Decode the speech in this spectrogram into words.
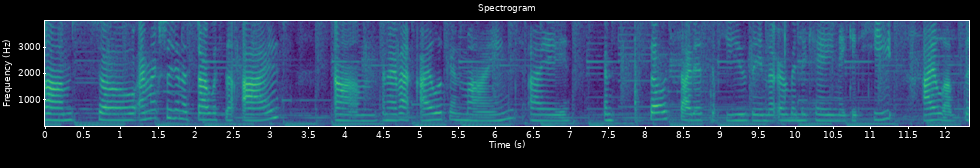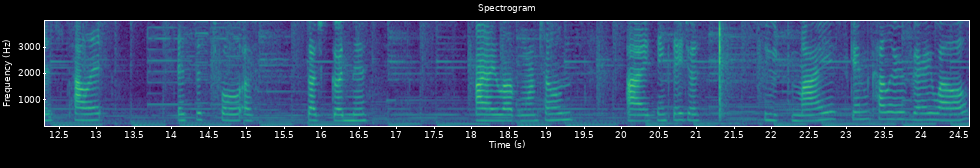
um, so I'm actually going to start with the eyes. Um, and I have an eye look in mind. I am so excited to be using the Urban Decay Naked Heat. I love this palette. It's just full of such goodness. I love warm tones. I think they just suit my skin color very well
